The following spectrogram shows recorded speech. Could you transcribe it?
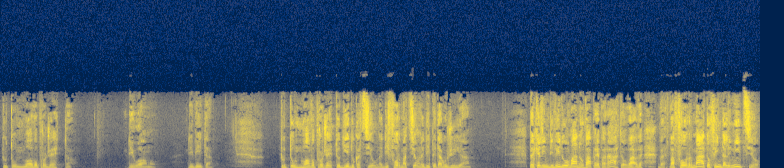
tutto un nuovo progetto di uomo, di vita, tutto un nuovo progetto di educazione, di formazione, di pedagogia, perché l'individuo umano va preparato, va, va, formato fin dall'inizio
